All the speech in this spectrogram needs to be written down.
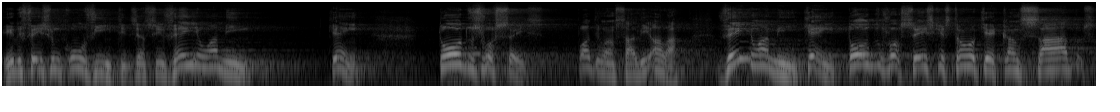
Ele fez um convite, dizendo assim: Venham a mim. Quem? Todos vocês. Pode lançar ali, olha lá. Venham a mim. Quem? Todos vocês que estão o quê? Cansados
